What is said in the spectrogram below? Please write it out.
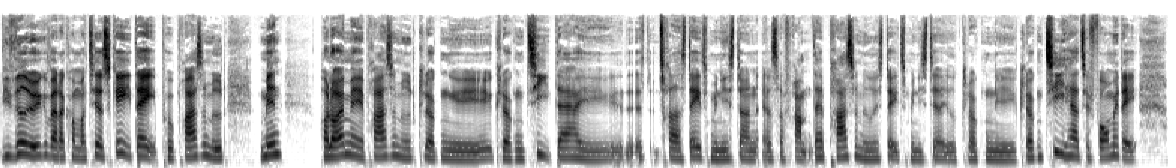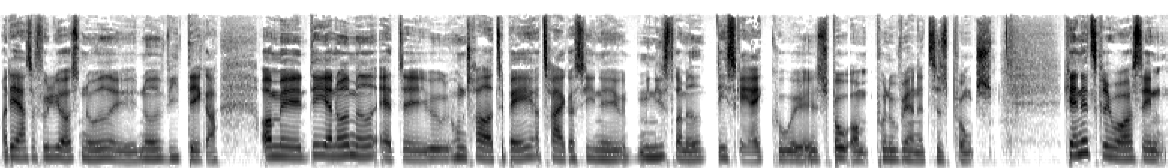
vi ved jo ikke, hvad der kommer til at ske i dag på pressemødet, men hold øje med pressemødet klokken, klokken 10, der øh, træder statsministeren altså frem. Der er pressemøde i statsministeriet klokken, øh, klokken 10 her til formiddag, og det er selvfølgelig også noget, øh, noget vi dækker. Om øh, det er noget med, at øh, hun træder tilbage og trækker sine ministre med, det skal jeg ikke kunne øh, spå om på nuværende tidspunkt. Kenneth skriver også ind,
